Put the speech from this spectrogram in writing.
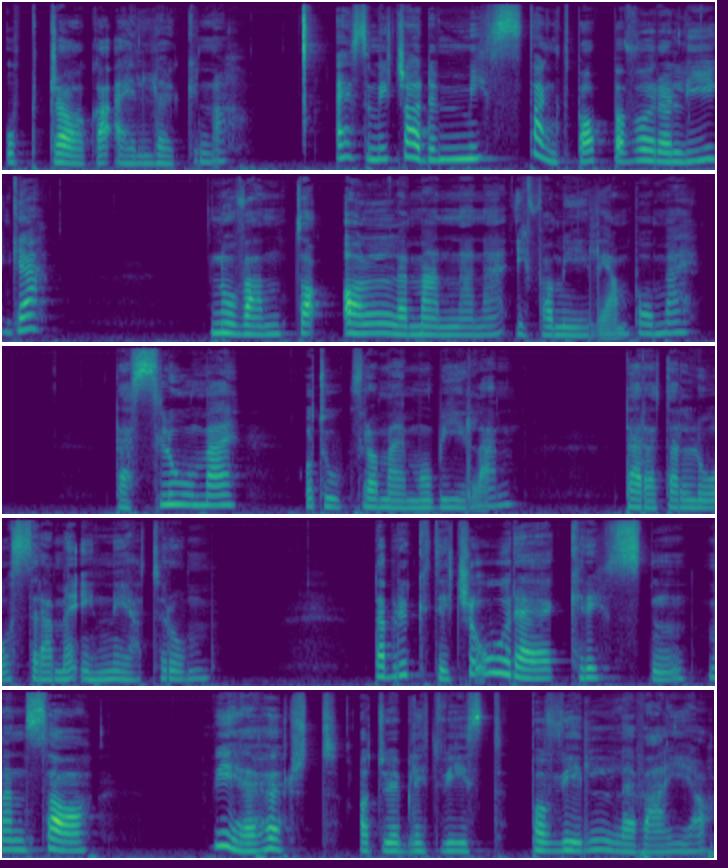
oppdaga jeg løgna. Jeg som ikke hadde mistenkt pappa for å lyge. Nå venta alle mennene i familien på meg. De slo meg og tok fra meg mobilen. Deretter låste de meg inne i et rom. De brukte ikke ordet kristen, men sa vi har hørt at du er blitt vist på ville veier.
